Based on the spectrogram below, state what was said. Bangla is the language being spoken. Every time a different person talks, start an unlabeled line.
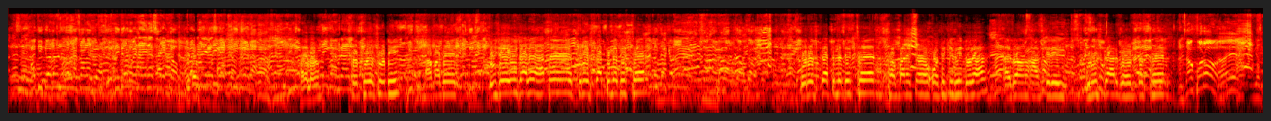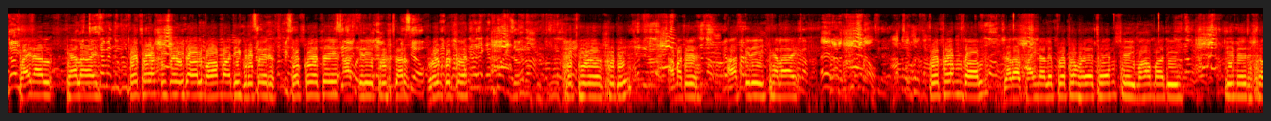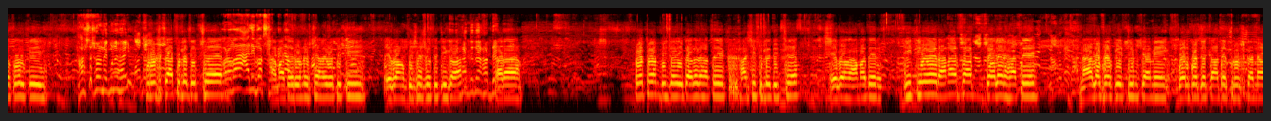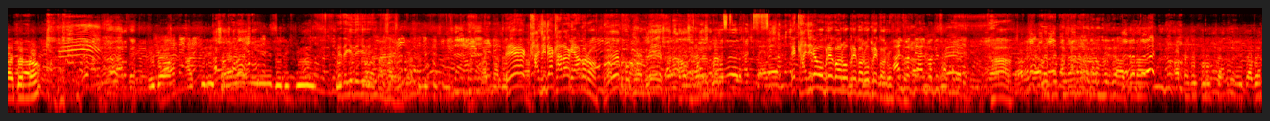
হ্যাঁ, দ্বিতীয় দ্বিতীয় হ্যাঁ, সাইড দাও। দ্বিতীয় হ্যালো সুপ্রিয় সুদী আমাদের বিজয়ী দলের হাতে পুরস্কার তুলে দিচ্ছেন। পুরস্কার তুলে দিচ্ছেন সম্মানিত অতিথিবৃন্দুরা এবং আজকের এই পুরস্কার গ্রহণ করছেন ফাইনাল খেলায় প্রথম বিজয়ী দল মোহাম্মদী গ্রুপের পক্ষ হতে আজকের এই পুরস্কার গ্রহণ করছেন সুপ্রিয় সুদী আমাদের আজকের এই খেলায় প্রথম দল যারা ফাইনালে প্রথম হয়েছেন সেই মোহাম্মদী টিমের সকলকেই পুরস্কার তুলে দিচ্ছেন আমাদের অনুষ্ঠানের অতিথি এবং বিশেষ অতিথিগণ। তারা প্রথম বিজয়ী দলের হাতে হাসি তুলে দিচ্ছেন এবং আমাদের দ্বিতীয় রানার আপ দলের হাতে নালা ফকির টিমকে আমি বলব যে তাদের পুরস্কার নেওয়ার জন্য। এবং আজকের এই খেলা নিয়ে যদি কেউ
দেখি দেখি দেখি এ খাজিটা খারাপ ইয়া করো। এ খাজিটা উপরে কর উপরে কর উপরে কর হ্যাঁ।
আপনাকে পুরস্কার নিয়ে যাবেন।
